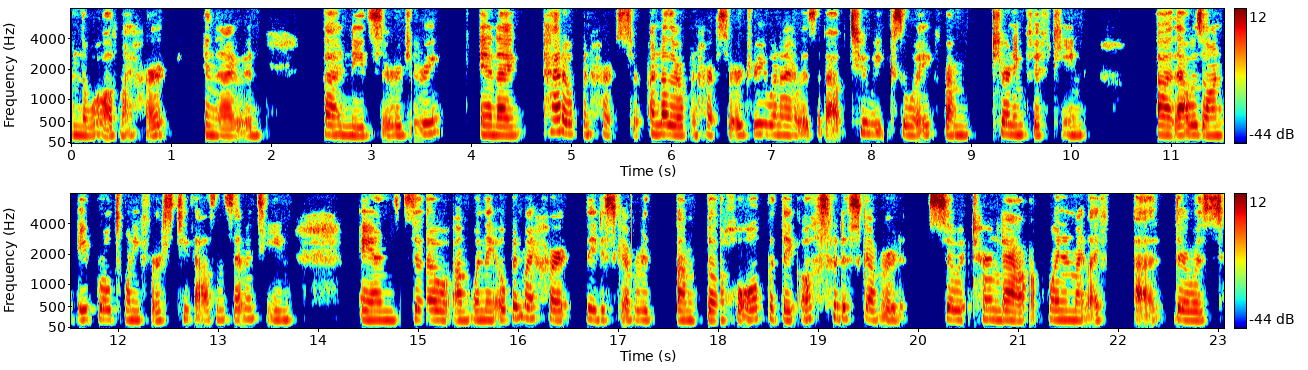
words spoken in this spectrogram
in the wall of my heart and that I would uh, need surgery. And I had open heart sur- another open heart surgery when I was about two weeks away from turning 15. Uh, that was on April 21st, 2017. And so um, when they opened my heart, they discovered um, the hole, but they also discovered. So it turned out, a point in my life, uh, there was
